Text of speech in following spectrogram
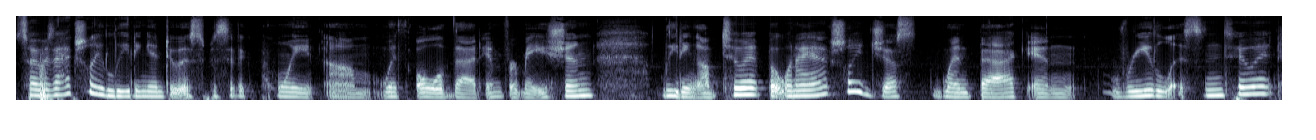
So I was actually leading into a specific point um, with all of that information leading up to it, but when I actually just went back and re listen to it,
